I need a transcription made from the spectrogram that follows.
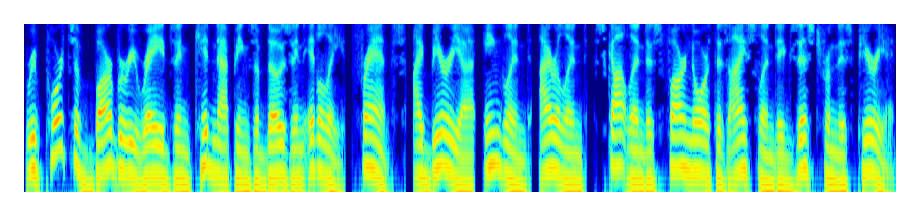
Reports of Barbary raids and kidnappings of those in Italy, France, Iberia, England, Ireland, Scotland as far north as Iceland exist from this period.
